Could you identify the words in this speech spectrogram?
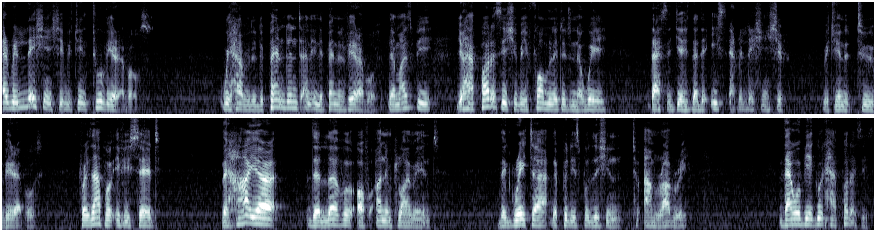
a relationship between two variables we have the dependent and independent variables. There must be, your hypothesis should be formulated in a way that suggests that there is a relationship between the two variables. For example, if you said the higher the level of unemployment, the greater the predisposition to armed robbery. That would be a good hypothesis.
